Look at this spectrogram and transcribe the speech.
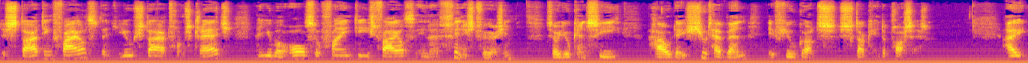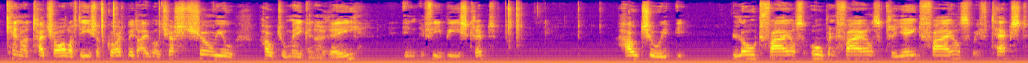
the starting files that you start from scratch and you will also find these files in a finished version. So you can see how they should have been if you got stuck in the process. I cannot touch all of these of course but I will just show you how to make an array in VB script. How to load files, open files, create files with text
